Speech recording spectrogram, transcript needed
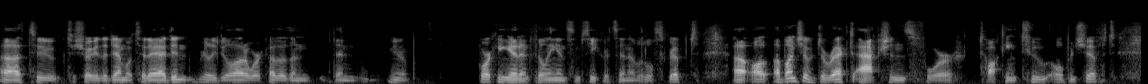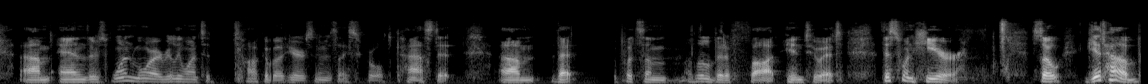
uh, to to show you the demo today. I didn't really do a lot of work other than than you know forking it and filling in some secrets in a little script. Uh, a bunch of direct actions for talking to OpenShift. Um, and there's one more I really want to talk about here as soon as I scrolled past it um, that put some a little bit of thought into it. This one here. So GitHub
